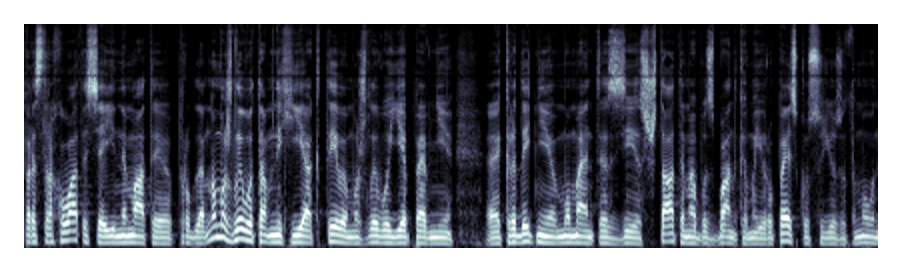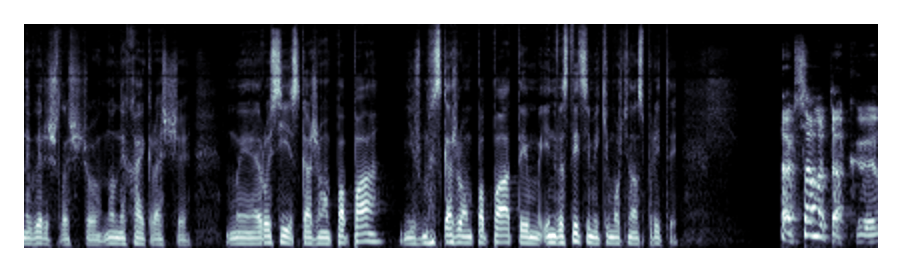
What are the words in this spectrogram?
перестрахуватися і не мати проблем. Ну, можливо, там в них є активи, можливо, є певні кредитні моменти зі штатами або з банками Європейського союзу. Тому вони вирішили, що ну нехай краще ми Росії скажемо папа, ніж ми скажемо папа тим інвестиціям, які можуть у нас прийти. Так, саме так. Е,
